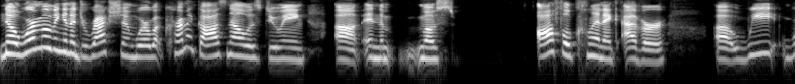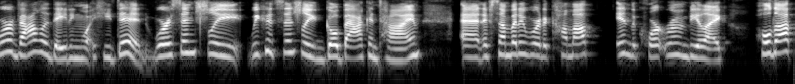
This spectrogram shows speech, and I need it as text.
no, we're moving in a direction where what Kermit Gosnell was doing um, in the most awful clinic ever, uh, we we're validating what he did. We're essentially we could essentially go back in time, and if somebody were to come up in the courtroom and be like, "Hold up,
